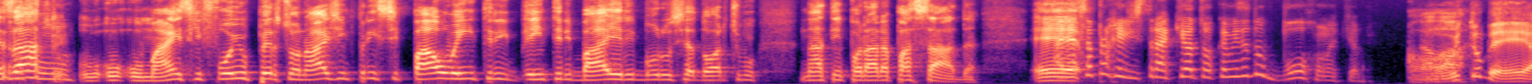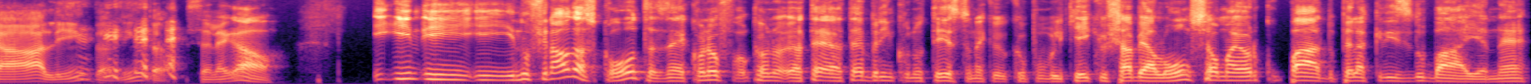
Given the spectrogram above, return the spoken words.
Exato. Com... O, o, mais que foi o personagem principal entre, entre Bayern e Borussia Dortmund na temporada passada. É... Só pra registrar aqui, ó, tô a camisa do Borrom aqui, ó. Ah, muito bem, ah, linda, linda. Isso é legal. E, e, e, no final das contas, né, quando eu, quando eu até, até brinco no texto né, que, eu, que eu publiquei, que o Xabi Alonso é o maior culpado pela crise do Bayern, né?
